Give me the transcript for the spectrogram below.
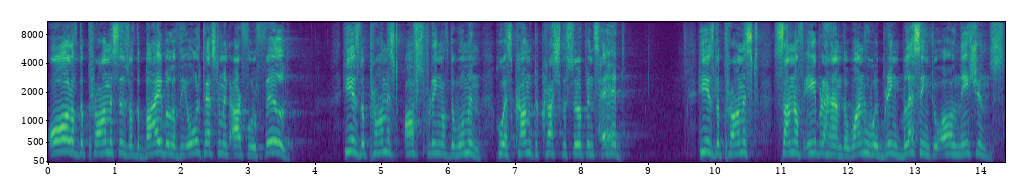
all of the promises of the Bible, of the Old Testament, are fulfilled. He is the promised offspring of the woman who has come to crush the serpent's head. He is the promised son of Abraham, the one who will bring blessing to all nations.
